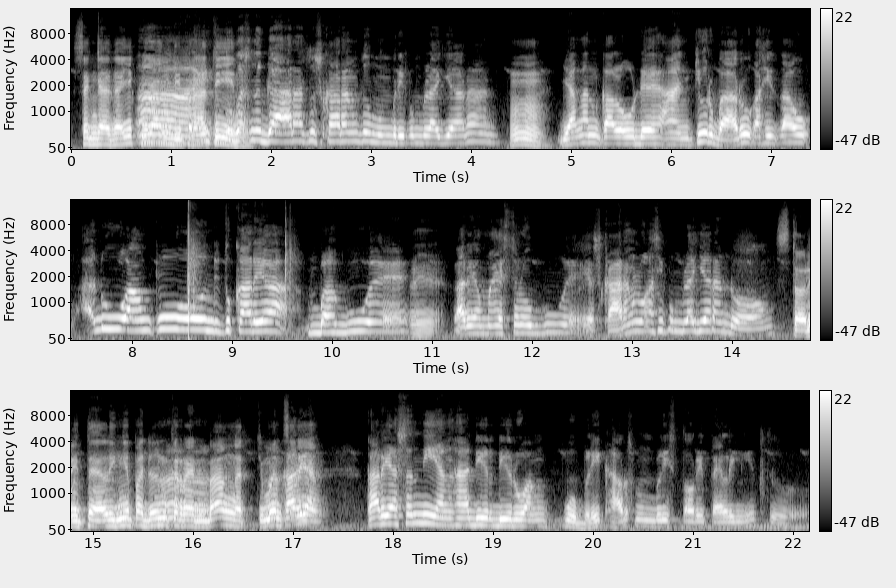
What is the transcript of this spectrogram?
Seenggaknya kurang Ah, diperhatiin. Itu tugas negara tuh sekarang tuh memberi pembelajaran. Hmm. Jangan kalau udah hancur baru kasih tahu. Aduh ampun itu karya mbah gue, Iya. karya maestro gue. Ya sekarang lu kasih pembelajaran dong. Storytellingnya padahal Nah. keren banget, cuman Nah, karya sayang. karya seni yang hadir di ruang publik harus membeli storytelling itu.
